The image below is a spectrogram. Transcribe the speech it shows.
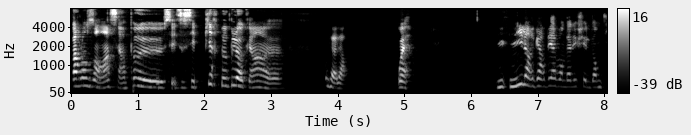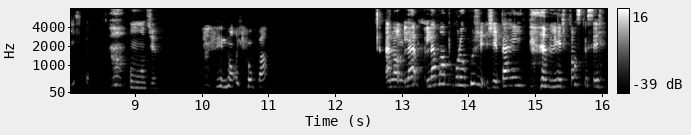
parlons-en, hein, c'est un peu. C'est c'est pire que Glock. Hein, euh. Oh là là. Ouais. Ni- Ni la regarder avant d'aller chez le dentiste. Oh mon dieu. non, il faut pas. Alors là, là moi pour le coup, j'ai pas ri, mais je pense que c'est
